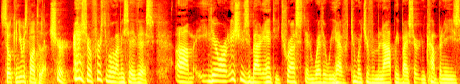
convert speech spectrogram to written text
So, can you respond to that? Sure. So, first of all, let me say this. Um, there are issues about antitrust and whether we have too much of a monopoly by certain companies,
